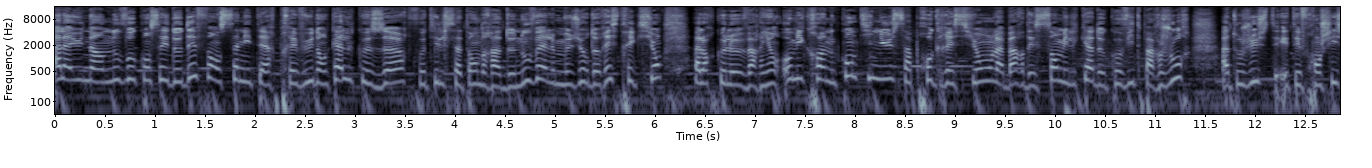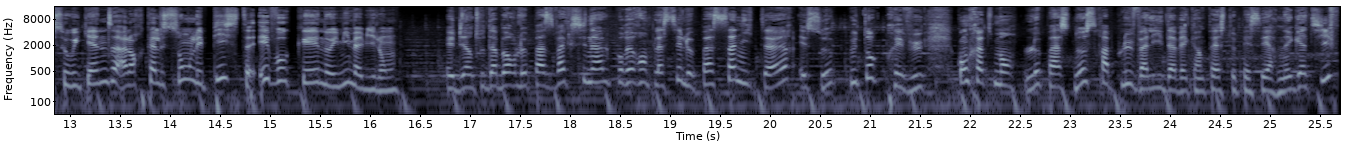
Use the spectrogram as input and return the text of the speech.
À la une, un nouveau conseil de défense sanitaire prévu dans quelques heures. Faut-il s'attendre à de nouvelles mesures de restriction alors que le variant Omicron continue sa progression? La barre des 100 000 cas de Covid par jour a tout juste été franchie ce week-end. Alors quelles sont les pistes évoquées, Noémie Mabilon? Eh bien, tout d'abord, le pass vaccinal pourrait remplacer le pass sanitaire et ce, plus tôt que prévu. Concrètement, le pass ne sera plus valide avec un test PCR négatif.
